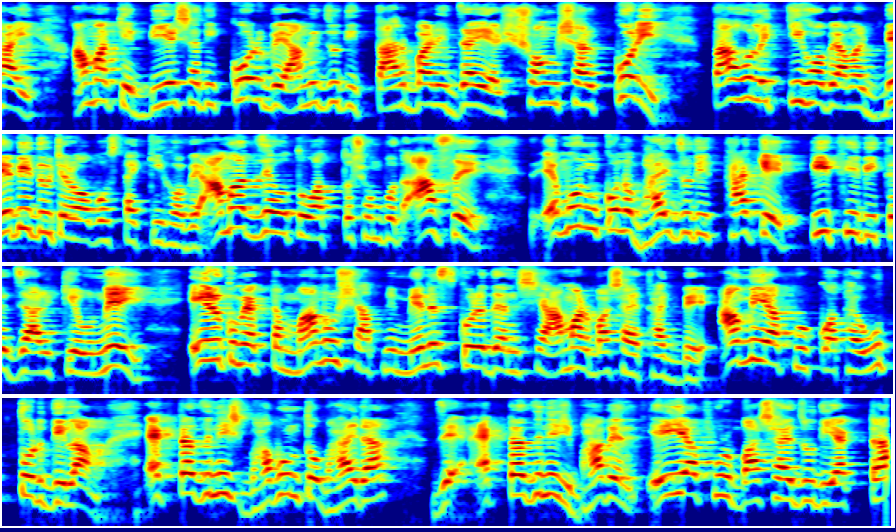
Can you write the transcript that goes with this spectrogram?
ভাই আমাকে বিয়ে শাদি করবে, আমি যদি তার বাড়ি যাই সংসার করি তাহলে কি হবে? আমার বেবি দুইটার অবস্থা কি হবে? আমার যেহেতু আত্মসম্পদ সম্পদ আছে, এমন কোনো ভাই যদি থাকে, পৃথিবীতে যার কেউ নেই এইরকম একটা মানুষ আপনি ম্যানেজ করে দেন, সে আমার বাসায় থাকবে। আমি আপুর কথায় উত্তর দিলাম। একটা জিনিস ভাবুন তো ভাইরা যে একটা জিনিস ভাবেন, এই আফুর বাসায় যদি একটা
